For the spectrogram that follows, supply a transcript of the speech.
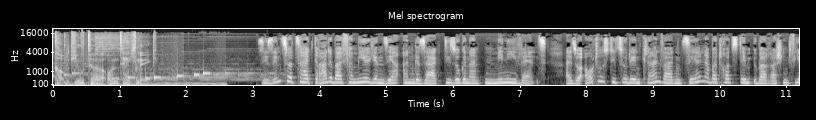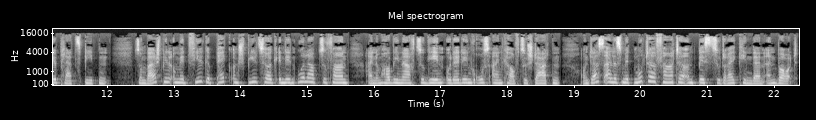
Computer und Technik. Sie sind zurzeit gerade bei Familien sehr angesagt, die sogenannten Minivans, also Autos, die zu den Kleinwagen zählen, aber trotzdem überraschend viel Platz bieten. Zum Beispiel, um mit viel Gepäck und Spielzeug in den Urlaub zu fahren, einem Hobby nachzugehen oder den Großeinkauf zu starten. Und das alles mit Mutter, Vater und bis zu drei Kindern an Bord.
